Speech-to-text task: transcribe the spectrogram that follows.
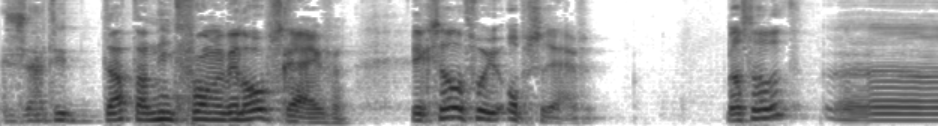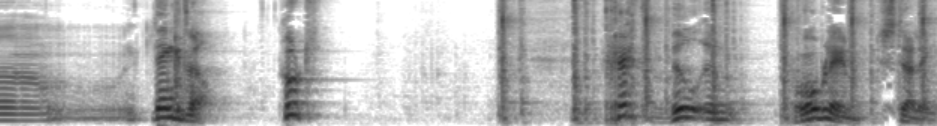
Zou u dat dan niet voor me willen opschrijven? Ik zal het voor je opschrijven. Was dat het? Eh, ik denk het wel. Goed. Gert wil een probleemstelling.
